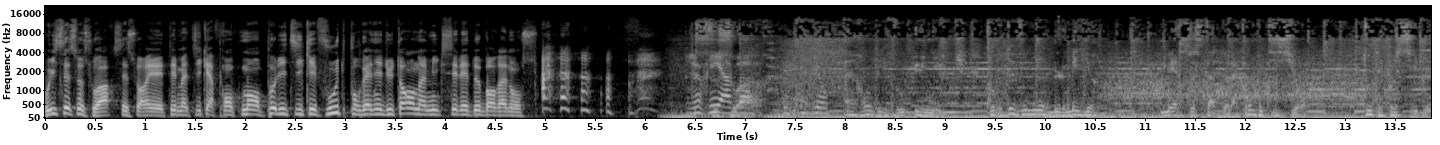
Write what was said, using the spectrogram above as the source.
Oui, c'est ce soir, ces soirées thématiques affrontements politique et foot. Pour gagner du temps, on a mixé les deux bandes annonces. Je Ce ris soir, un rendez-vous unique pour devenir le meilleur. Mais à ce stade de la compétition, tout est possible.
